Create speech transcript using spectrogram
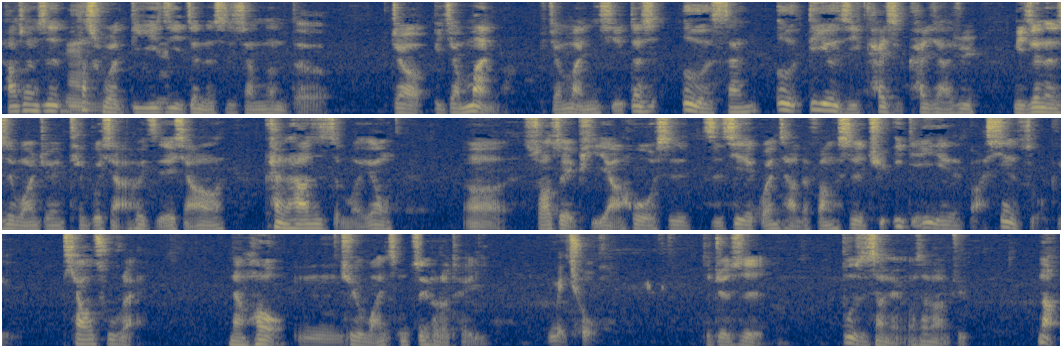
它算是它除了第一季真的是相当的比较比较慢较慢一些，但是二三二第二集开始看下去，你真的是完全停不下来，会直接想要看他是怎么用。呃，耍嘴皮啊，或者是仔细的观察的方式，去一点一点的把线索给挑出来，然后嗯，去完成最后的推理。没错，这就是不死少女谋杀闹剧。那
